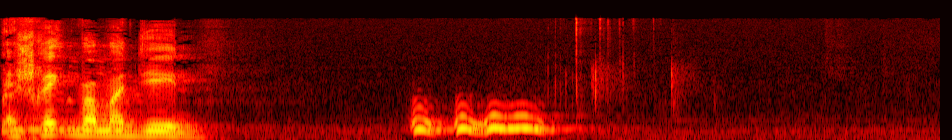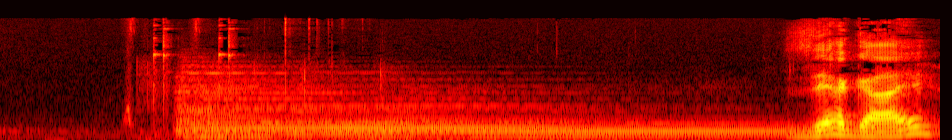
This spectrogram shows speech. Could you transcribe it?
Erschrecken wir mal den. Sehr geil.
